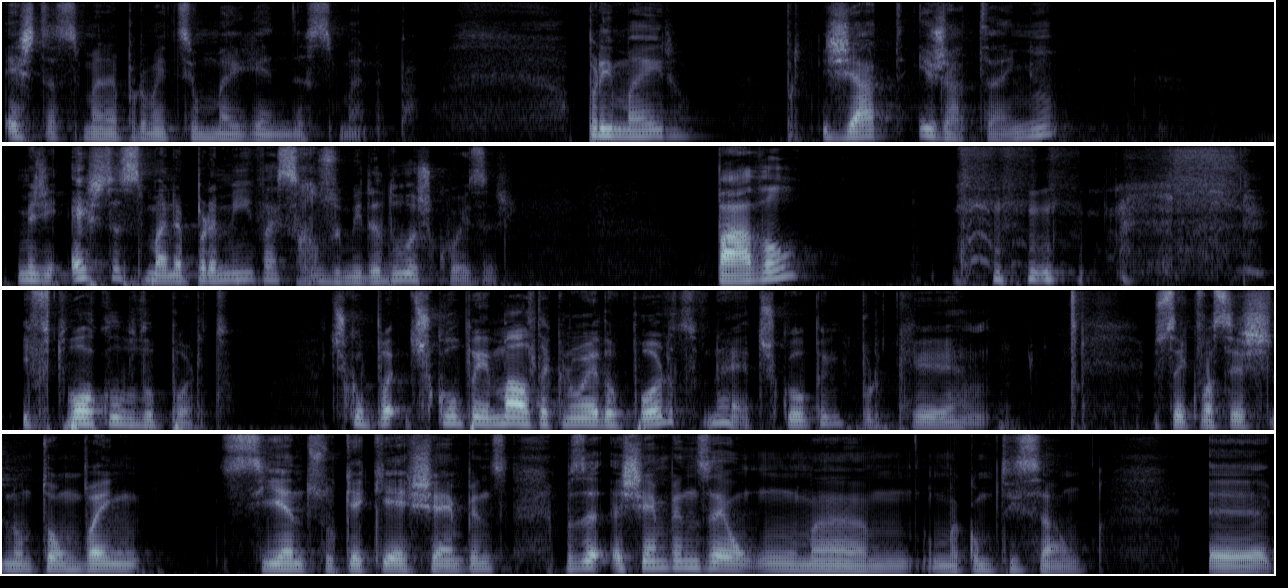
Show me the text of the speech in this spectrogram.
Esta semana promete ser uma grande semana, pá. Primeiro, já, eu já tenho Imagina, esta semana para mim vai se resumir a duas coisas: paddle e Futebol Clube do Porto. Desculpa, desculpem, malta que não é do Porto, né? desculpem, porque eu sei que vocês não estão bem cientes do que é que é a Champions, mas a Champions é uma, uma competição uh,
